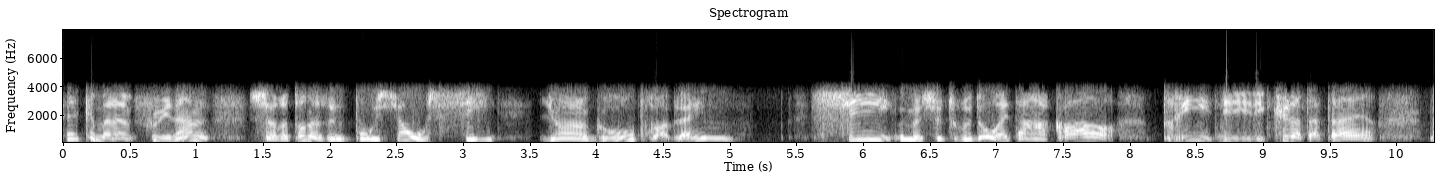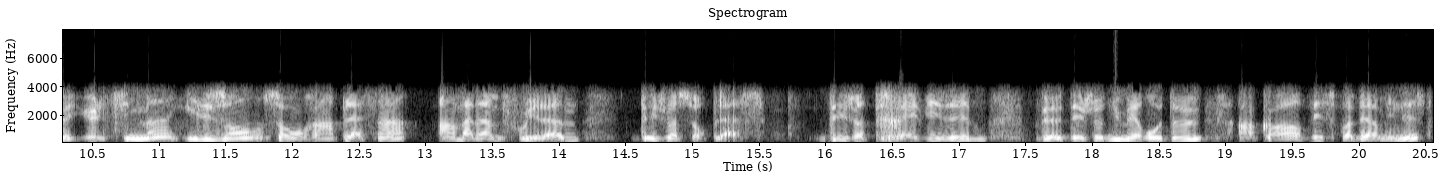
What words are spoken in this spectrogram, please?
fait que Mme Freeland se retrouve dans une position où si il y a un gros problème, si M. Trudeau a encore pris les, culottes à terre, mais ben, ultimement, ils ont son remplaçant en Mme Freeland déjà sur place. Déjà très visible, euh, déjà numéro deux, encore vice-première ministre.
